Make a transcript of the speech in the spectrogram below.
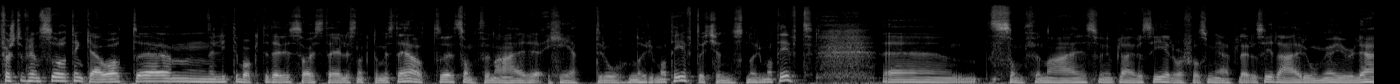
først og fremst så tenker jeg jo at eh, litt tilbake til det vi sa i sted, eller snakket om i sted, at uh, samfunnet er heteronormativt og kjønnsnormativt. Uh, samfunnet er, som vi pleier å si, eller i hvert fall som jeg pleier å si, det er Romeo og Julie,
